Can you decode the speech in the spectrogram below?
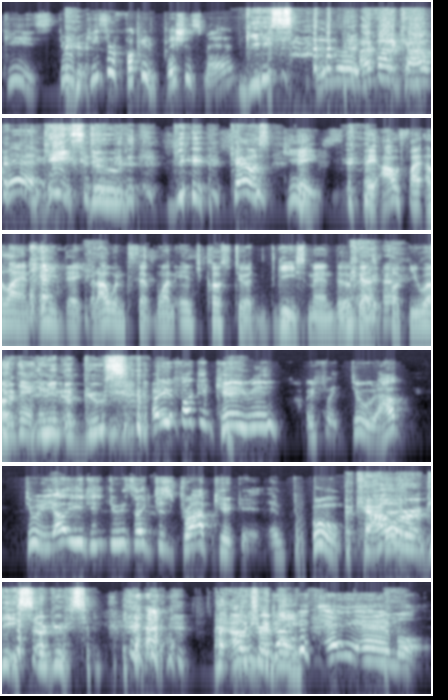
geese, dude. Geese are fucking vicious, man. Geese. Like, I fought a cow. Yeah. Geese, dude. Ge- Cows. geese. hey, I would fight a lion any day, but I wouldn't step one inch closer to a geese, man. Those guys fuck you up. You mean a goose? Are you fucking kidding me? Are you, fu- dude, how? Dude, all you need to do is like just drop kick it and boom. A cow or a geese or goose? I, I would try drop both. kick any animal.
